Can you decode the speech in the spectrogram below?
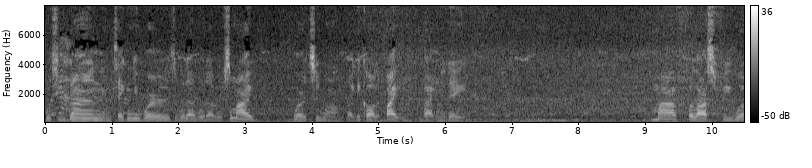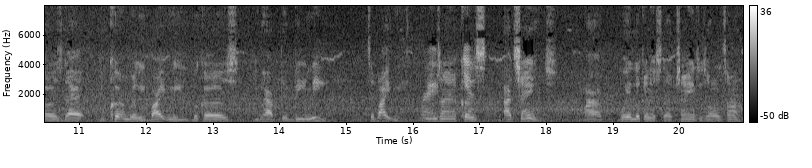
what you've done and taking your words or whatever, whatever. If somebody were to um like they call it biting back in the day, my philosophy was that you couldn't really bite me because you have to be me to bite me. You know what I'm saying? Because I change. My way of looking at stuff changes all the time.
